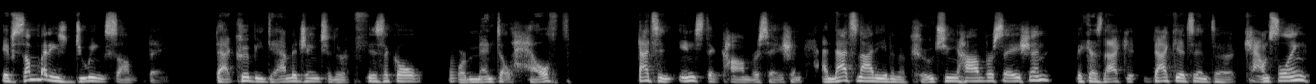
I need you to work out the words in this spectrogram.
if somebody's doing something that could be damaging to their physical or mental health, that's an instant conversation. And that's not even a coaching conversation because that, that gets into counseling.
